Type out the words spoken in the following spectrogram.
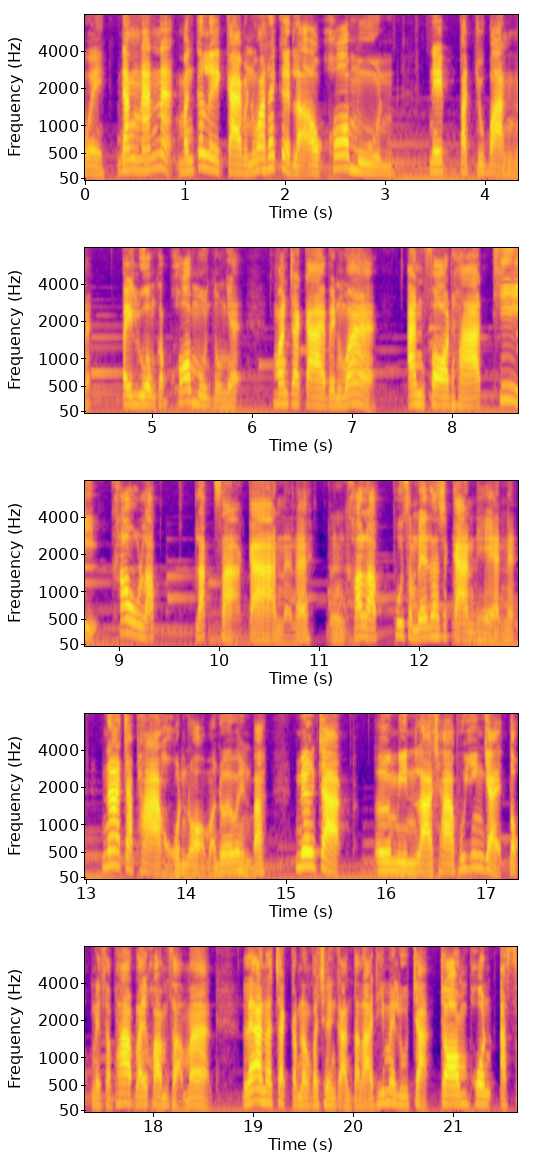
เว้ยดังนั้นน่ะมันก็เลยกลายเป็นว่าถ้าเกิดเราเอาข้อมูลในปัจจุบันน่ะไปรวมกับข้อมูลตรงเนี้ยมันจะกลายเป็นว่า อันฟอร์ทัสที่เข้ารับรักษาการนะนะเออเข้ารับผู้สำเร็จราชการแทนเนี่ยน่าจะพาคนออกมาด้วยเว้ยเห็นปะเนื่องจากเออร์มินราชาผู้ยิ่งใหญ่ตกในสภาพไร้ความสามารถ และอาณาจักรกำลังเผชิญกับอันตรายที่ไม่รู้จักจอมพลอัศ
